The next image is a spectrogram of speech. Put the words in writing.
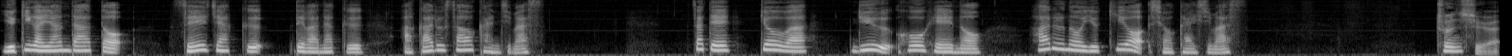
雪が止んだ後、静寂ではなく明るさを感じます。さて、今日は劉宝平の春の雪を紹介します。春雪、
